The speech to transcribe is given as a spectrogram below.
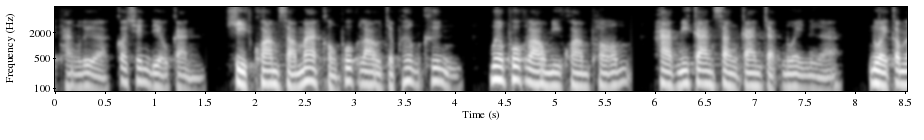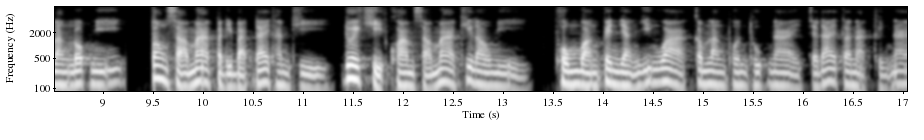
ษทางเรือก็เช่นเดียวกัน ขีดความสามารถของพวกเราจะเพิ่มขึ้น เมื่อพวกเรามีความพร้อม หากมีการสั่งการจากหน่วยเหนือ หน่วยกำลังลบนี้ต้องสามารถปฏิบัติได้ทันที ด้วยขีดความสามารถที่เรามี ผมหวังเป็นอย่างยิ่งว่ากำลังพลทุกนายจะได้ตระหนักถึงหน้า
